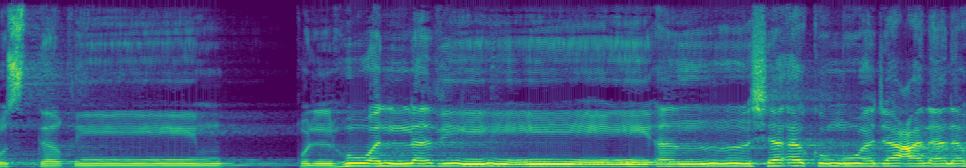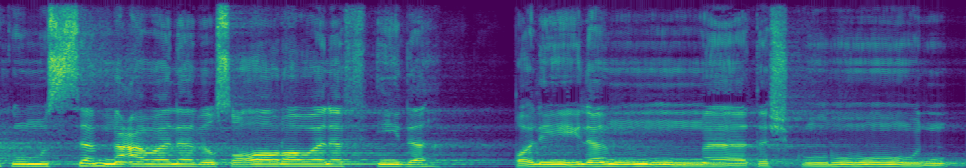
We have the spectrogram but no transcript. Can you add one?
مستقيم قل هو الذي أنشأكم وجعل لكم السمع والأبصار والأفئدة قليلا ما تشكرون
